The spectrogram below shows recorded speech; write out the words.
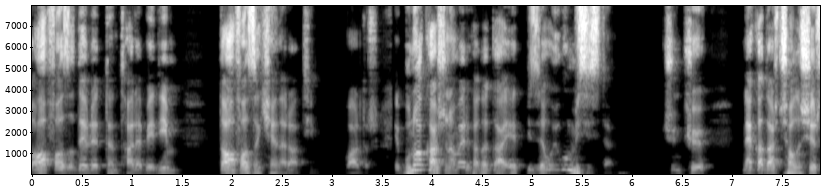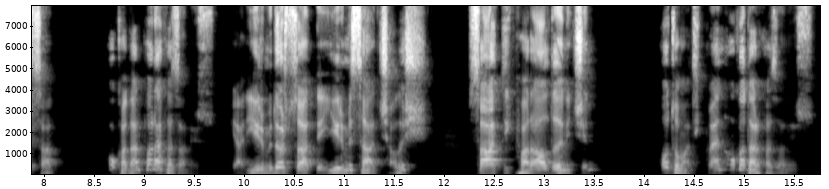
daha fazla devletten talep edeyim, daha fazla kenara atayım vardır. E buna karşın Amerika'da gayet bize uygun bir sistem. Çünkü ne kadar çalışırsan o kadar para kazanıyorsun. Yani 24 saatte 20 saat çalış, saatlik para aldığın için otomatikmen o kadar kazanıyorsun.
